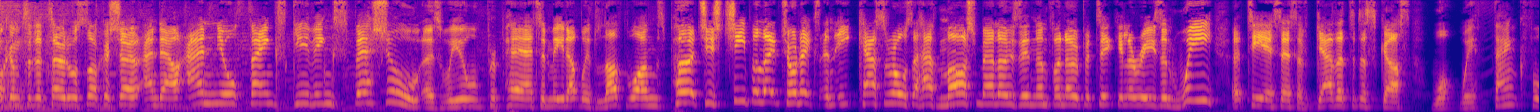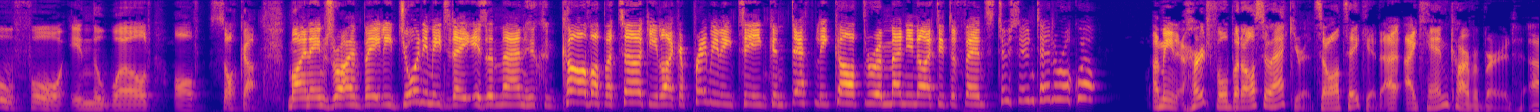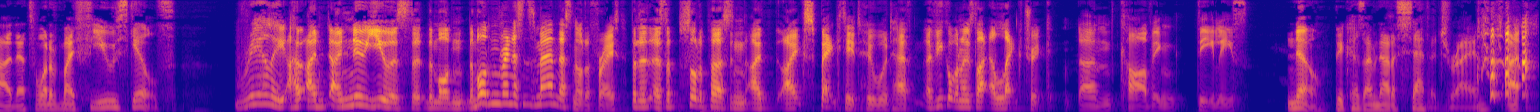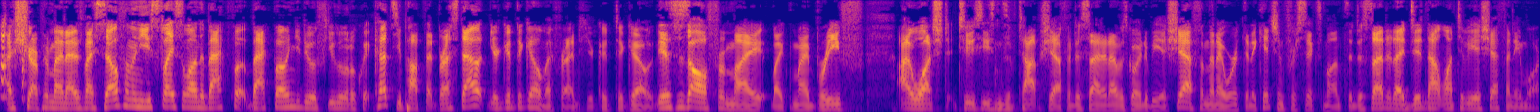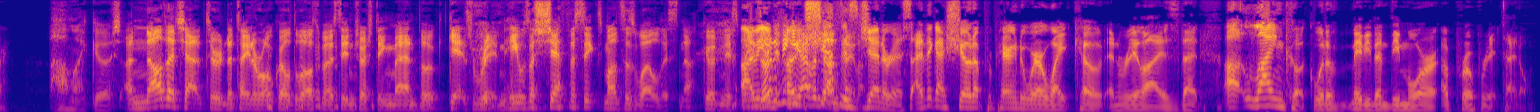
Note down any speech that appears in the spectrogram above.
Welcome to the Total Soccer Show and our annual Thanksgiving special as we all prepare to meet up with loved ones, purchase cheap electronics, and eat casseroles that have marshmallows in them for no particular reason. We at TSS have gathered to discuss what we're thankful for in the world of soccer. My name's Ryan Bailey. Joining me today is a man who can carve up a turkey like a Premier League team can definitely carve through a Man United defence. Too soon, Taylor Rockwell? I mean, hurtful, but also accurate, so I'll take it. I, I can carve a bird. Uh, that's one of my few skills. Really, I, I, I knew you as the, the modern the modern Renaissance man. That's not a phrase, but as the sort of person I I expected who would have. Have you got one of those like electric um, carving dealies? No, because I'm not a savage, Ryan. I, I sharpen my knives myself, and then you slice along the back foot, backbone. You do a few little quick cuts. You pop that breast out. You're good to go, my friend. You're good to go. This is all from my like my brief. I watched two seasons of Top Chef and decided I was going to be a chef, and then I worked in a kitchen for six months and decided I did not want to be a chef anymore. Oh my gosh. Another chapter in the Taylor Rockwell, The World's Most Interesting Man book gets written. He was a chef for six months as well, listener. Goodness me. I mean, anything you haven't chef done, is Taylor? generous. I think I showed up preparing to wear a white coat and realized that uh, line cook would have maybe been the more appropriate title.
